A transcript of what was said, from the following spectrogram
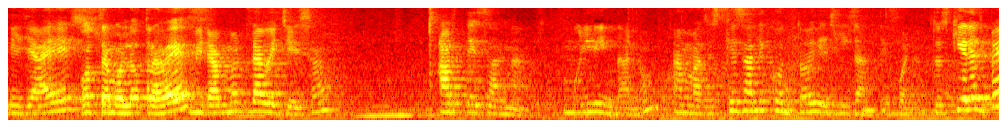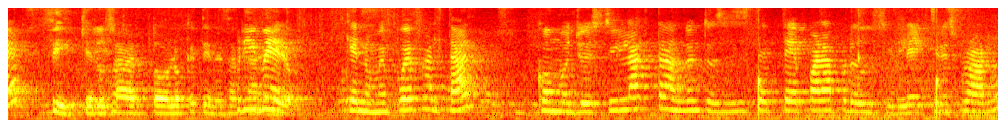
Ella es, Mostrémoslo otra vez. miramos la belleza artesanal, muy linda, ¿no? Además es que sale con todo y es gigante. Bueno, entonces, ¿quieres ver? Sí, quiero Listo. saber todo lo que tienes acá. Primero, que no me puede faltar, como yo estoy lactando, entonces este té para producir leche. ¿Quieres probarlo?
